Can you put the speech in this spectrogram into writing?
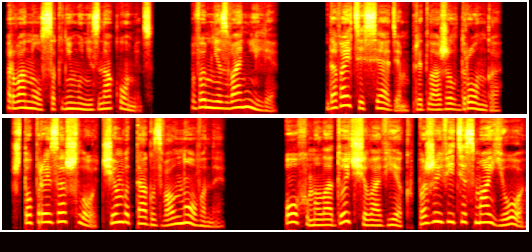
— рванулся к нему незнакомец. «Вы мне звонили». «Давайте сядем», — предложил Дронго. «Что произошло? Чем вы так взволнованы?» «Ох, молодой человек, поживите с моё!»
